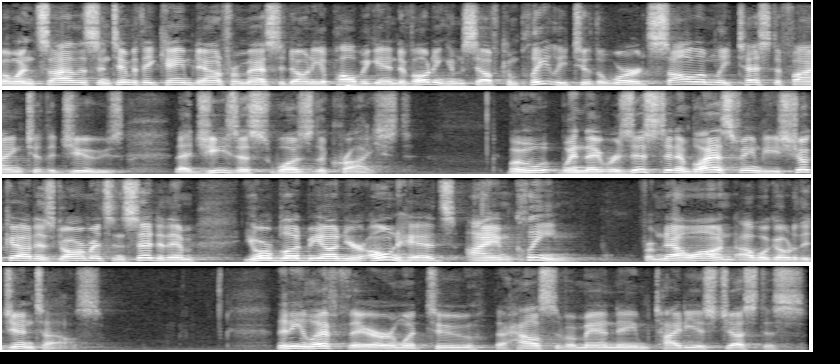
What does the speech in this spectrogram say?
But when Silas and Timothy came down from Macedonia, Paul began devoting himself completely to the word, solemnly testifying to the Jews that Jesus was the Christ. But when they resisted and blasphemed, he shook out his garments and said to them, Your blood be on your own heads, I am clean. From now on, I will go to the Gentiles. Then he left there and went to the house of a man named Titius Justus,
